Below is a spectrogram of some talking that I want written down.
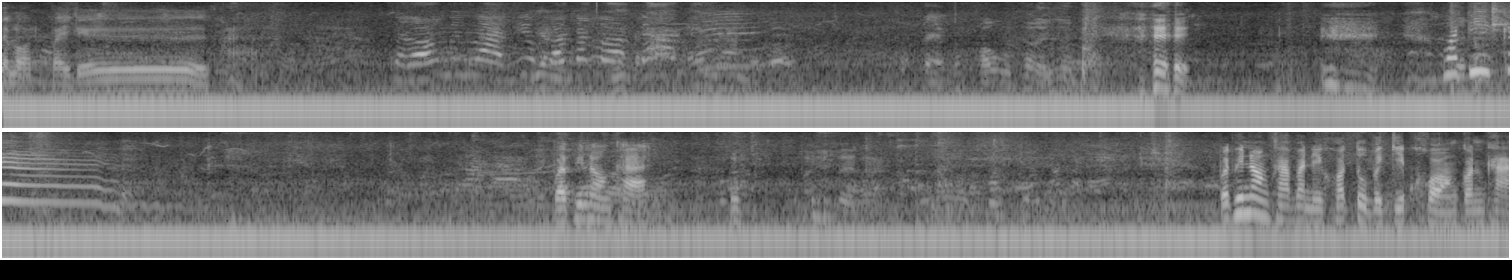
ตลอดไปเด้อค่ะฉลองหนึ่งล้านวิวก็จะรอได้แต่เขาเท่าไหร่เงินสวัสดีค่ะไปพี่น้องค่ะไปพี่น้องค่ะวันนี้ขอตัวไปเก็บของก่อนค่ะ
